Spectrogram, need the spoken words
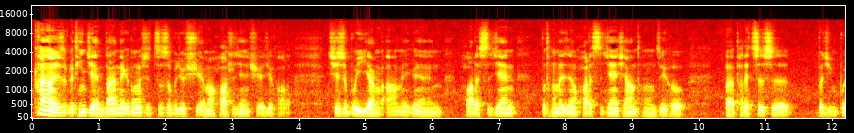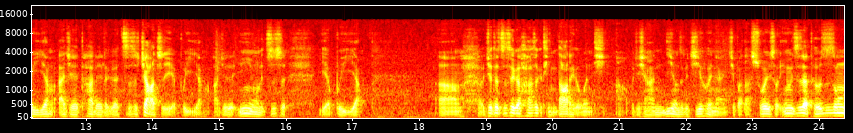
看上去是个挺简单那个东西，知识不就学嘛，花时间学就好了。其实不一样啊，每个人花的时间，不同的人花的时间相同，最后，呃，他的知识。不仅不一样，而且它的那个知识价值也不一样啊，就是运用的知识也不一样啊。我觉得这是一个还是个挺大的一个问题啊。我就想利用这个机会呢，就把它说一说，因为这在投资中，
